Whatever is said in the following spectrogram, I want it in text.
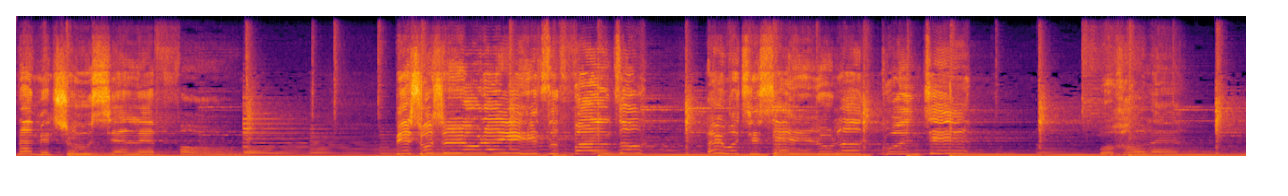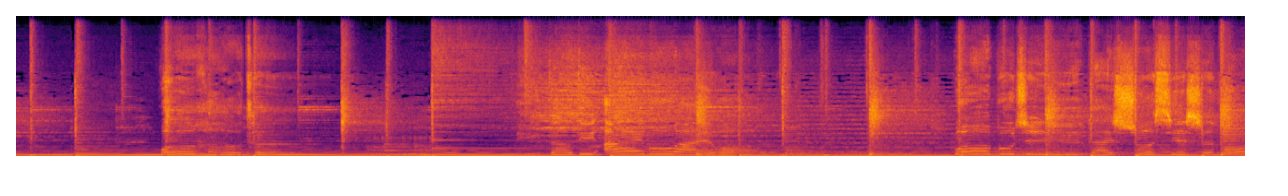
难免出现裂缝，别说是偶然一次放纵而我却陷入了困境。我好累我好疼。你到底爱不爱我？我不知该说些什么。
